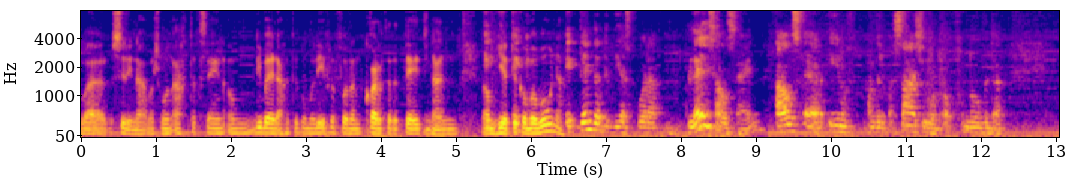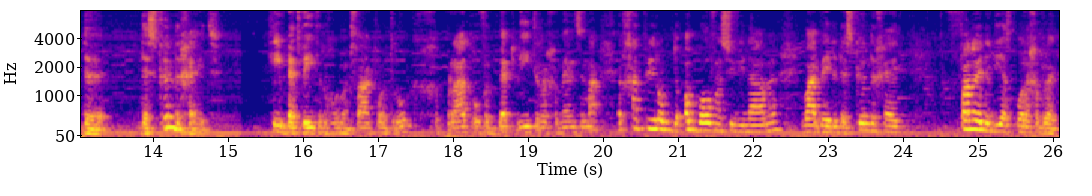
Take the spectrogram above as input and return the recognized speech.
waar Surinamers woonachtig zijn, om die bijdrage te komen leveren voor een kortere tijd dan om Ik- hier te ik- komen wonen. Ik denk dat de diaspora blij zal zijn als er een of andere passage wordt opgenomen dat de deskundigheid geen bedweterige want vaak wordt er ook gepraat over bedweterige mensen, maar het gaat puur om de opbouw van Suriname, waarbij de deskundigheid vanuit de diaspora gebruikt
